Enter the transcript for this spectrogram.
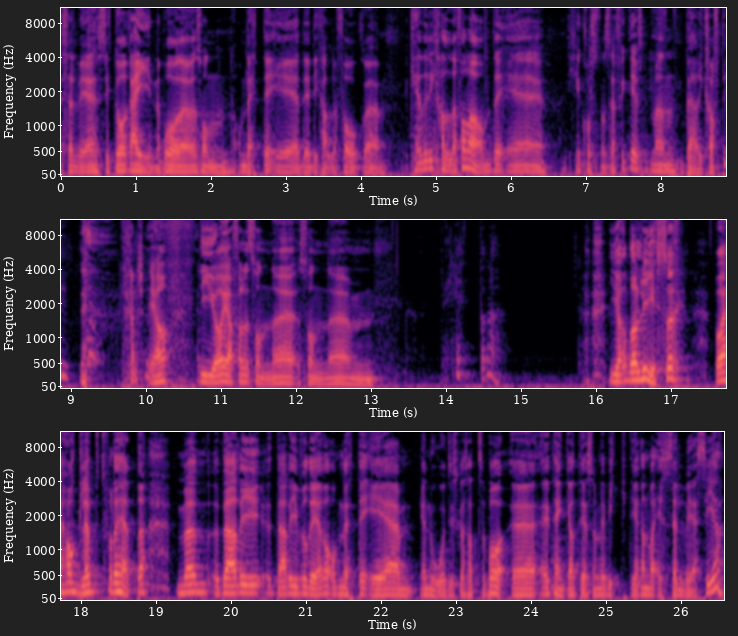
SLV sitter og regner på sånn, om dette er det de kaller for Hva er det de kaller for, da? Om det er ikke kostnadseffektivt, men Bærekraftig, kanskje? Ja, de gjør iallfall sånne sånne um, Hva heter det? Gjør analyser. Og jeg har glemt hva det heter. Men der de, der de vurderer om dette er, er noe de skal satse på. Eh, jeg tenker at det som er viktigere enn hva SLV sier,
